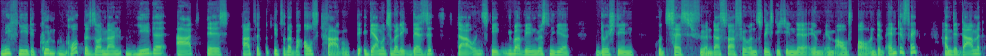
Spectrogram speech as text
nicht jede Kundengruppe, sondern jede Art des Fahrzeugbetriebs oder Beauftragung. Wir haben uns überlegt, wer sitzt da uns gegenüber, wen müssen wir durch den Prozess führen. Das war für uns wichtig in der, im, im Aufbau. Und im Endeffekt haben wir damit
